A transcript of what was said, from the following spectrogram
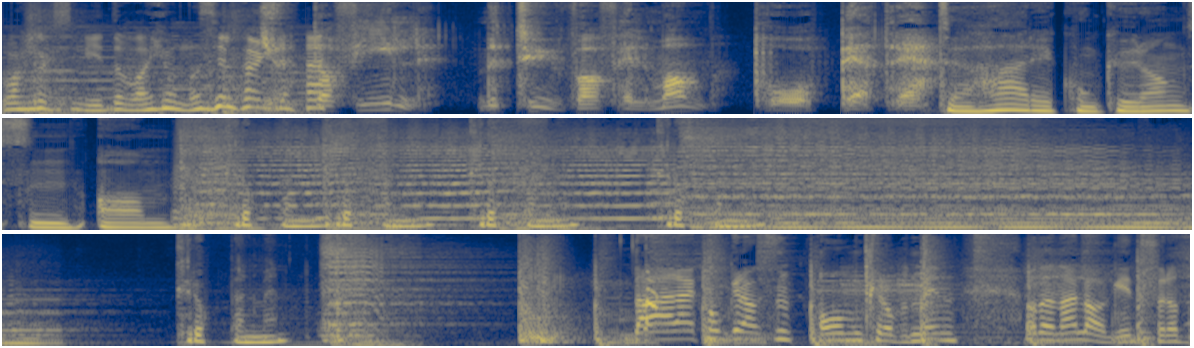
hva slags lyd det var Jonas lagde. Juntafil med Tuva Fellmann på P3. Det her er konkurransen om Kroppen, kroppen, kroppen. Kroppen. Kroppen min. Der er konkurransen om kroppen min, og den er laget for at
